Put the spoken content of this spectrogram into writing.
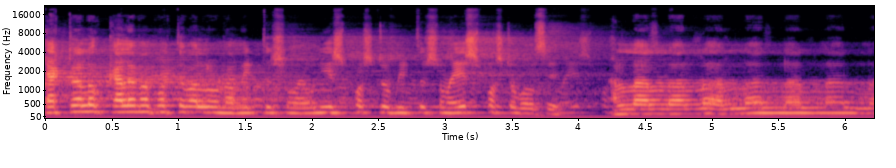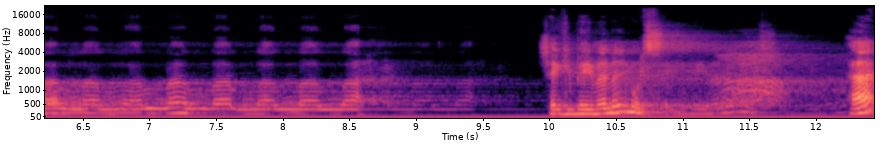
একটা লোক কালেমা পড়তে পারল না মৃত্যুর সময় উনি স্পষ্ট মৃত্যুর সময় স্পষ্ট বলছে আল্লাহ আল্লাহ আল্লাহ আল্লাহ আল্লাহ আল্লাহ আল্লাহ আল্লাহ আল্লাহ আল্লাহ আল্লাহ আল্লাহ আল্লাহ আল্লাহ সে কি বেইমানই মরছে হ্যাঁ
